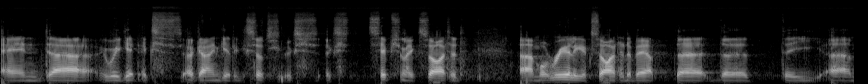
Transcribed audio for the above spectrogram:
And we get, again, get ex ex exceptionally excited um, we're really excited about the, the, the um,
